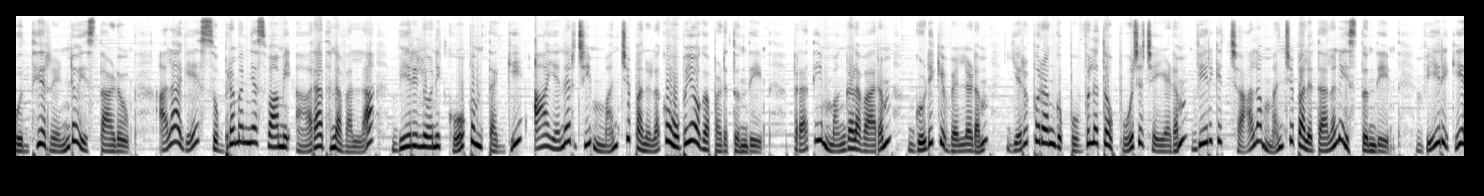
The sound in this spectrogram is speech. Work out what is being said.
బుద్ధి రెండు ఇస్తాడు. అలాగే సుబ్రహ్మణ్య స్వామి ఆరాధన వల్ల వీరిలోని కోపం తగ్గి ఆ ఎనర్జీ మంచి పనులకు ఉపయోగపడుతుంది. ప్రతి మంగళవారం గుడికి వెళ్ళడం ఎరుపు రంగు పువ్వులతో పూజ చేయడం వీరికి చాలా మంచి ఫలితాలను ఇస్తుంది. వీరికి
